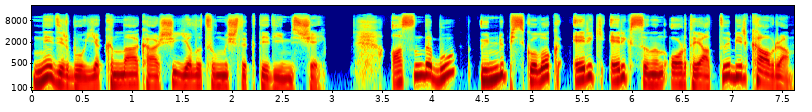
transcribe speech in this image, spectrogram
nedir bu yakınlığa karşı yalıtılmışlık dediğimiz şey? Aslında bu ünlü psikolog Erik Erikson'un ortaya attığı bir kavram.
